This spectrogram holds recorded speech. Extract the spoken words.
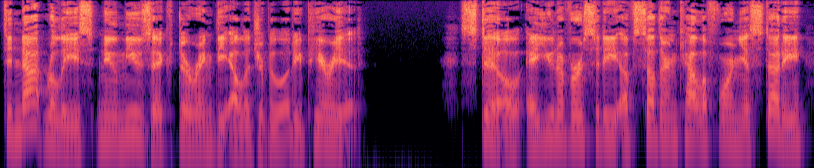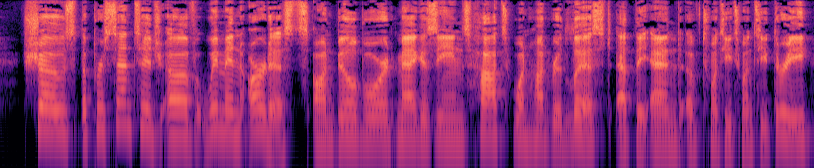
did not release new music during the eligibility period. Still, a University of Southern California study shows the percentage of women artists on Billboard magazine's Hot 100 list at the end of 2023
